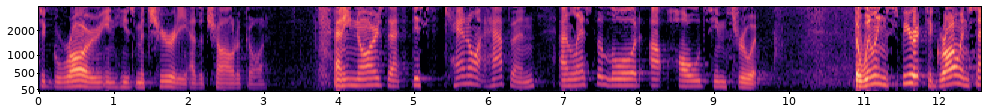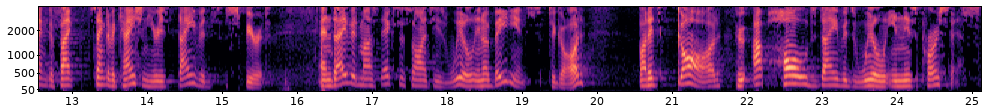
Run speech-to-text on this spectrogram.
to grow in his maturity as a child of God. And he knows that this cannot happen unless the Lord upholds him through it. The willing spirit to grow in sanctification here is David's spirit. And David must exercise his will in obedience to God, but it's God who upholds David's will in this process.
